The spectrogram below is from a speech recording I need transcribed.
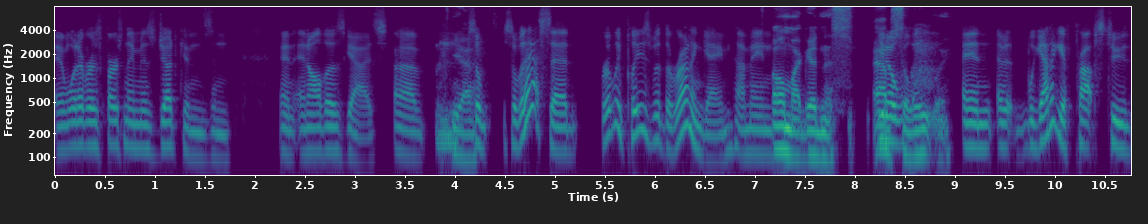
and whatever his first name is, Judkins and and and all those guys. Uh, Yeah. So so with that said, really pleased with the running game. I mean, Oh my goodness. You know, Absolutely. and uh, we got to give props to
